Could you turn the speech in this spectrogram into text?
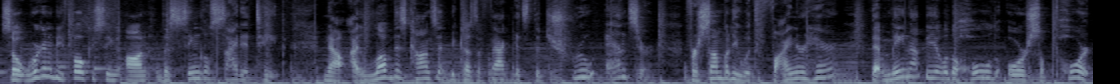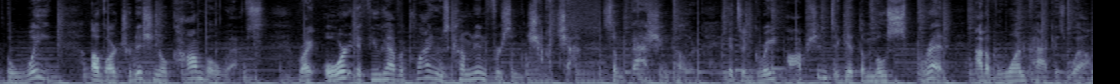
So we're gonna be focusing on the single-sided tape. Now, I love this concept because the fact it's the true answer for somebody with finer hair that may not be able to hold or support the weight of our traditional combo wefts right? Or if you have a client who's coming in for some cha-cha, some fashion color, it's a great option to get the most spread out of one pack as well.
